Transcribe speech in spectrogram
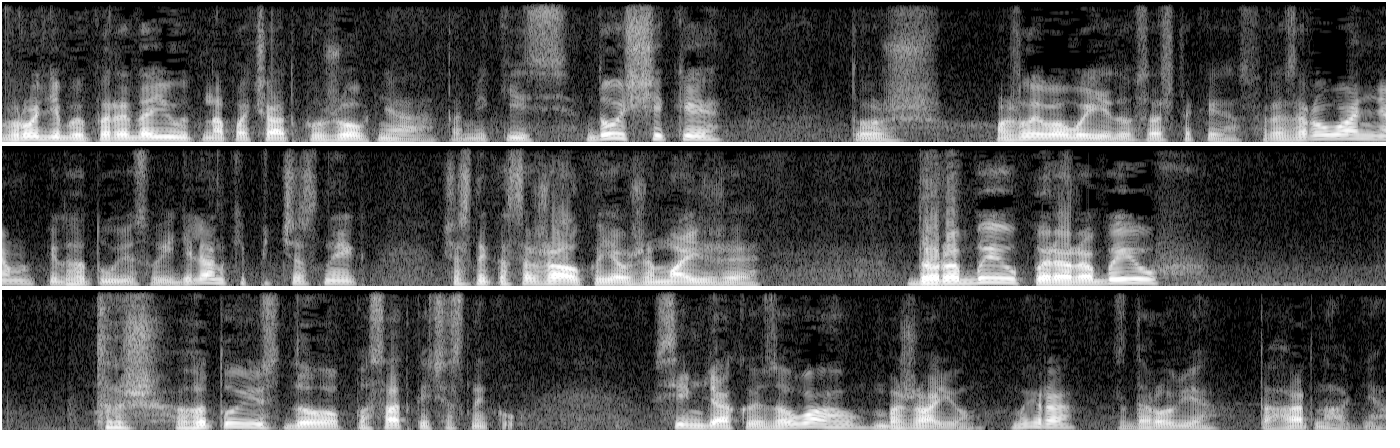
Вроді би передають на початку жовтня там якісь дощики. Тож, можливо, виїду все ж таки з фрезеруванням, підготую свої ділянки під часник. Часникосаджалку я вже майже доробив, переробив. Тож, готуюсь до посадки часнику. Всім дякую за увагу. Бажаю мира, здоров'я та гарного дня.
